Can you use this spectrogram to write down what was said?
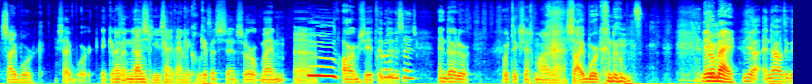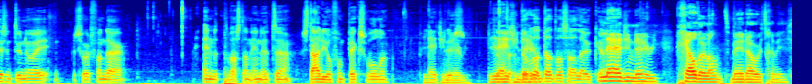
Cyborg. Cyborg. Ik heb Dank- een, eh, dank s- je, je ik zei heb- het eindelijk ik, goed. Ik heb een sensor op mijn eh, arm zitten. dus- en daardoor word ik zeg maar eh, cyborg genoemd. Nee, Door mij. Ja, en daar had ik dus een toernooi, een soort van daar. En dat was dan in het stadion van PEC Zwolle. Legendary. Dat- Legendary. Dat, dat, dat was al leuk, ja. Legendary. Gelderland. Ben je daar ooit geweest?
